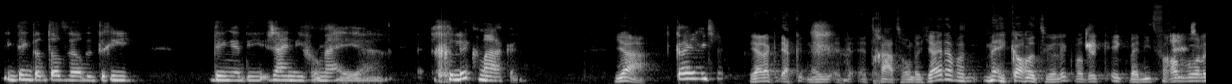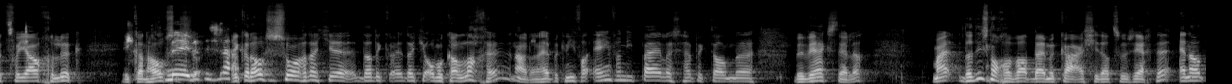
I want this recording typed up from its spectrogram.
Ik denk dat dat wel de drie dingen die zijn die voor mij geluk maken. Ja, Kan je daar iets ja, dat, ja, nee, het, gaat erom dat jij daar wat mee kan natuurlijk, want ik, ik ben niet verantwoordelijk voor jouw geluk. Ik kan hoogstens, Nee, dat is waar. ik kan hoogstens zorgen dat je, dat, ik, dat je om me kan lachen. Nou, dan heb ik in ieder geval één van die pijlers heb ik dan eh, bewerkstelligd. Maar dat is nogal wat bij elkaar als je dat zo zegt. Hè? En dan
